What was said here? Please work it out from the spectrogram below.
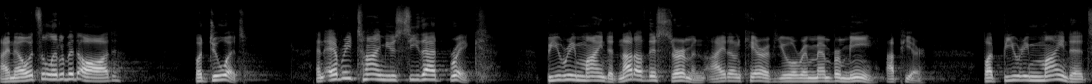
I know it's a little bit odd, but do it. And every time you see that brick, be reminded, not of this sermon, I don't care if you remember me up here, but be reminded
